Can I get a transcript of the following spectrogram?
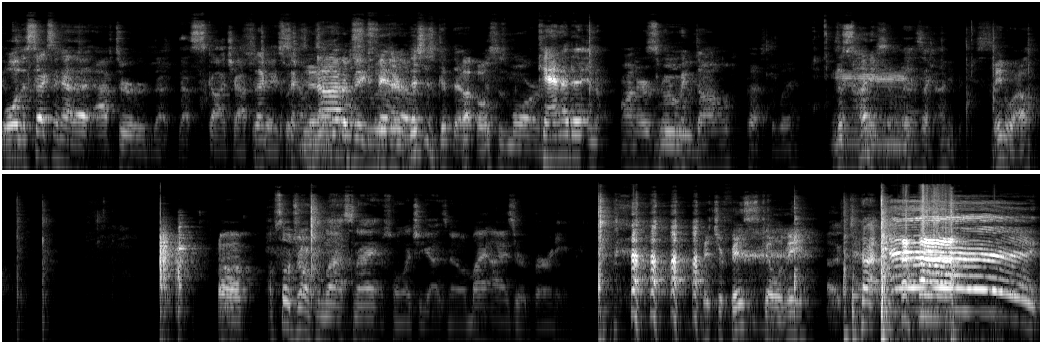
Well, the Sexton had that after that, that Scotch Sec- aftertaste, which I'm Yeah. not a big smoother. fan of. This is good though. Uh-oh. This is more. Canada in honor of Norm Smooth. Macdonald passed away. This It's honey. honey. It's like honey based. Meanwhile, uh, I'm so drunk from last night. I just want to let you guys know my eyes are burning. it's your face is killing me. hey!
